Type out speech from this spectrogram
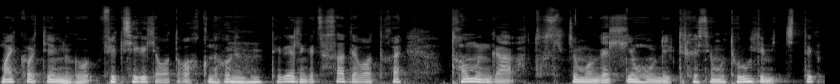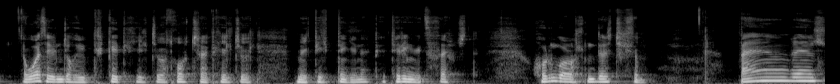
микро тим нөгөө фиксийг л яваад байгаа байхгүй нөхөр. Тэгээл ингээд засаад яваад хахаар том ингээ авт тусалч юм ингээл юм хүмүүс эвдэрхээс юм төрүүлээ мэдчихдэг. Угаасаа ер нь жоохон эвдэрх гээд хэлж бол хуучраад хэлж бол мэддэгдэн гинэ. Тэр ингээ засаа авчдаг. Хөрөнгө оруулалтын дээр ч гэсэн байнгын л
